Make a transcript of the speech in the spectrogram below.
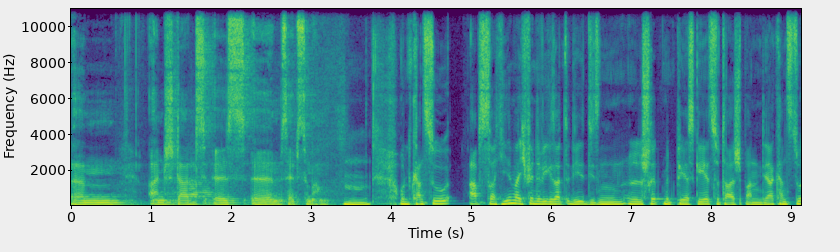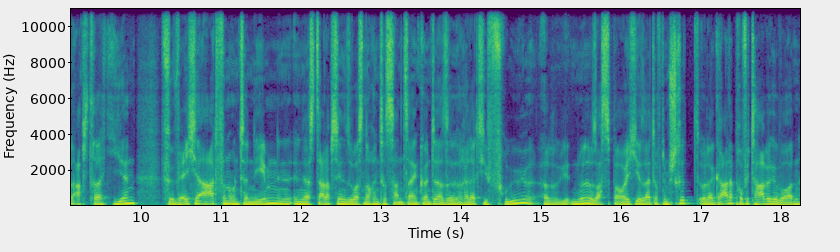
Ähm, anstatt es äh, selbst zu machen. Mhm. Und kannst du abstrahieren, weil ich finde, wie gesagt, die, diesen äh, Schritt mit PSG jetzt total spannend. Ja, kannst du abstrahieren, für welche Art von Unternehmen in, in der Startup-Szene sowas noch interessant sein könnte? Also relativ früh, also nur du sagst bei euch, ihr seid auf dem Schritt oder gerade profitabel geworden.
